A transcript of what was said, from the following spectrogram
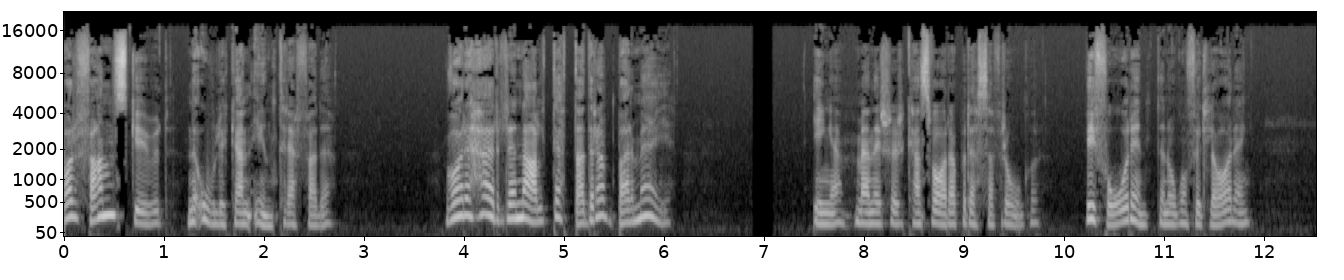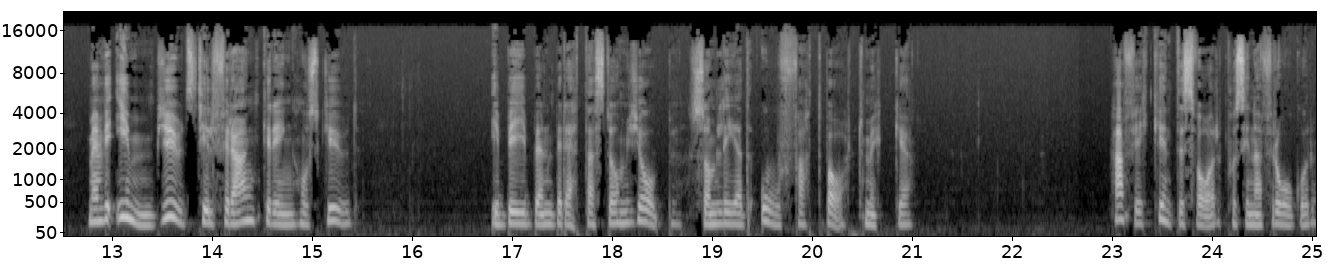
Var fanns Gud när olyckan inträffade? Var är Herren när allt detta drabbar mig? Inga människor kan svara på dessa frågor. Vi får inte någon förklaring. Men vi inbjuds till förankring hos Gud. I Bibeln berättas det om Jobb som led ofattbart mycket. Han fick inte svar på sina frågor.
